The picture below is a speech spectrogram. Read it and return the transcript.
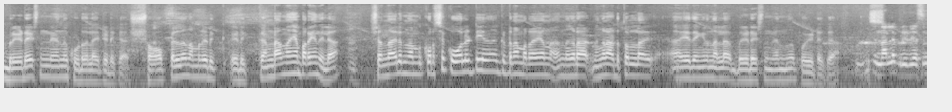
ബ്രീഡേഴ്സിന്റെ നിന്ന് കൂടുതലായിട്ട് എടുക്കുക. ഷോപ്പിൽ നിന്ന് നമ്മൾ എടുക്ക- എടുക്കണ്ടെന്ന് ഞാൻ പറയുന്നില്ല. പക്ഷെ എന്നാലും നമുക്ക് കുറച്ച് ക്വാളിറ്റി കിട്ടണം പറഞ്ഞാൽ നിങ്ങളുടെ നിങ്ങളുടെ അടുത്തുള്ള ഏതെങ്കിലും നല്ല ബ്രീഡേഴ്സിന്റെ നിന്ന് പോയി എടുക്കുക നല്ല ബ്രീഡേഴ്സ്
